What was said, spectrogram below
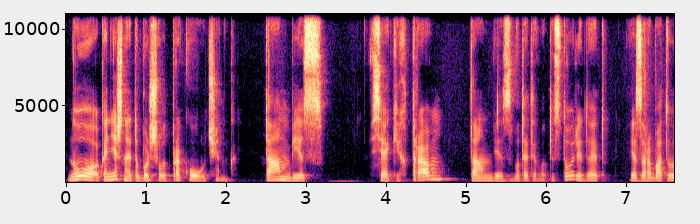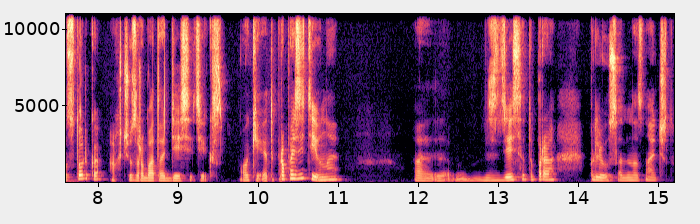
Но, конечно, это больше вот про коучинг. Там без всяких травм, там без вот этой вот истории, да, это я зарабатываю столько, а хочу зарабатывать 10x. Окей, это про позитивное. А, здесь это про плюс однозначно.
